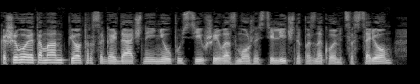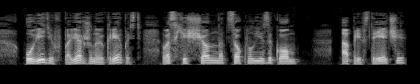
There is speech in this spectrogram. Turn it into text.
Кошевой атаман Петр Сагайдачный, не упустивший возможности лично познакомиться с царем, увидев поверженную крепость, восхищенно цокнул языком, а при встрече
